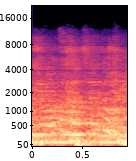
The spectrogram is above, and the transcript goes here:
先生。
